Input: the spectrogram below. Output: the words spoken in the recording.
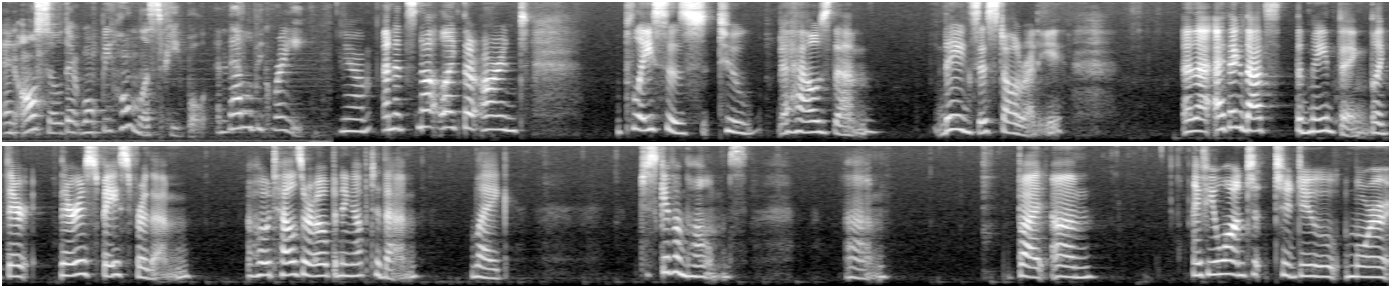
And also, there won't be homeless people, and that'll be great. Yeah, and it's not like there aren't places to house them, they exist already. And I, think that's the main thing. Like, there there is space for them. Hotels are opening up to them. Like, just give them homes. Um, but um, if you want to do more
